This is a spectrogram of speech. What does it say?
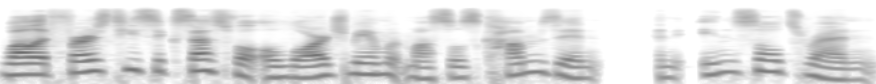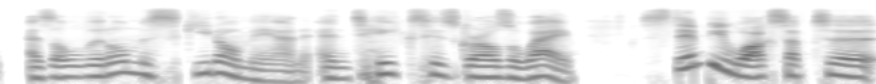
While at first he's successful, a large man with muscles comes in and insults Ren as a little mosquito man and takes his girls away. Stimpy walks up to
